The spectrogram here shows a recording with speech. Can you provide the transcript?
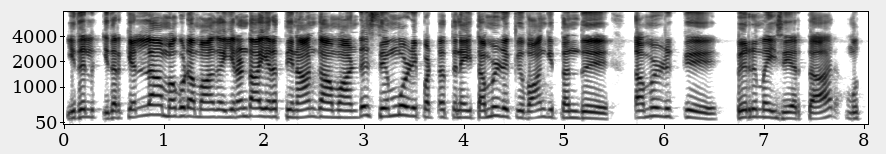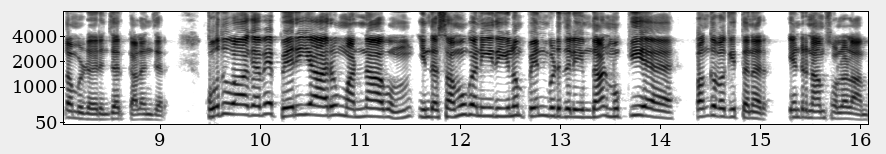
இதில் இதற்கெல்லாம் மகுடமாக இரண்டாயிரத்தி நான்காம் ஆண்டு செம்மொழி பட்டத்தினை தமிழுக்கு வாங்கி தந்து தமிழுக்கு பெருமை சேர்த்தார் முத்தமிழறிஞர் கலைஞர். பொதுவாகவே பெரியாரும் அண்ணாவும் இந்த சமூக நீதியிலும் பெண் விடுதலையும் தான் முக்கிய பங்கு வகித்தனர் என்று நாம் சொல்லலாம்.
